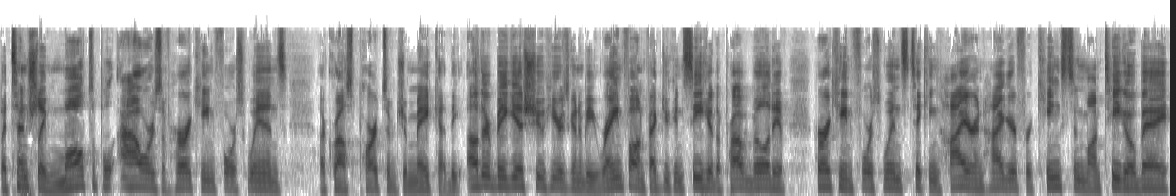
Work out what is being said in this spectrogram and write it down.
potentially multiple hours of hurricane force winds across parts of Jamaica. The other big issue here is going to be rainfall. In fact, you can see here the probability of hurricane force winds ticking higher and higher for Kingston, Montego Bay,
